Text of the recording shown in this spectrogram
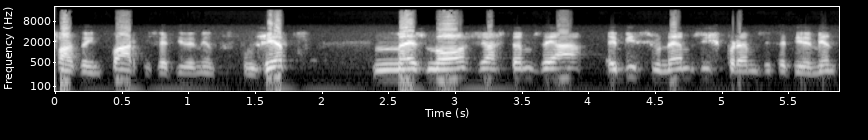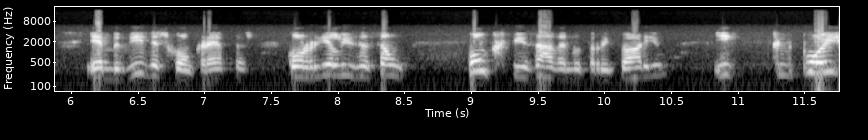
fazem parte, efetivamente, dos projetos, mas nós já estamos a ambicionamos e esperamos, efetivamente, é medidas concretas com realização concretizada no território e que depois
